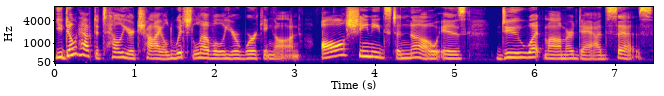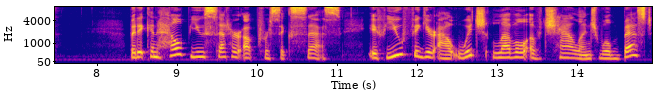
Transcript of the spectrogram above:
you don't have to tell your child which level you're working on. All she needs to know is do what mom or dad says. But it can help you set her up for success if you figure out which level of challenge will best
